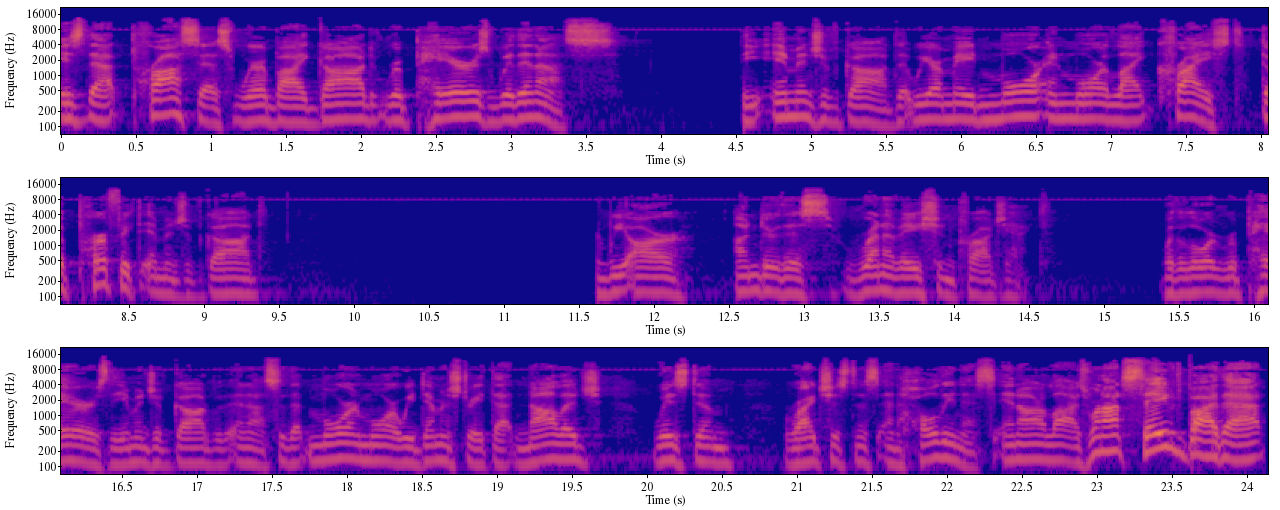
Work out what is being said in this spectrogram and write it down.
is that process whereby God repairs within us the image of God, that we are made more and more like Christ, the perfect image of God. And we are under this renovation project where the Lord repairs the image of God within us so that more and more we demonstrate that knowledge, wisdom, righteousness, and holiness in our lives. We're not saved by that,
